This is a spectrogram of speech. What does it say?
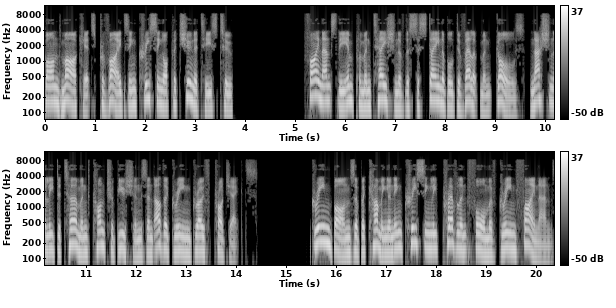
bond markets provides increasing opportunities to finance the implementation of the Sustainable Development Goals, nationally determined contributions and other green growth projects. Green bonds are becoming an increasingly prevalent form of green finance,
